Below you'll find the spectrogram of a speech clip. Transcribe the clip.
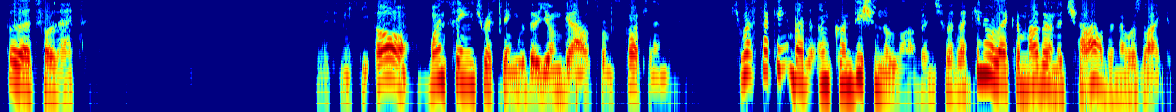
so that's for that. Let me see. Oh, one thing interesting with a young gal from Scotland. She was talking about unconditional love, and she was like, you know, like a mother and a child. And I was like,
